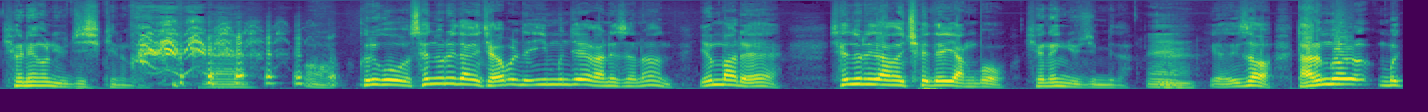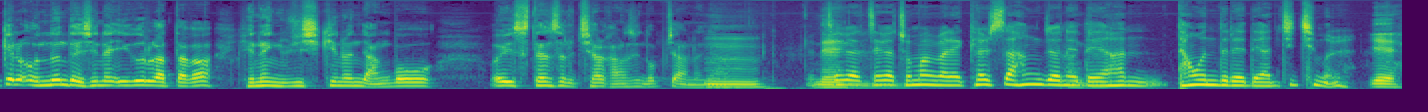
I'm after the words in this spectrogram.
현행을 유지시키는 거예요. 어. 그리고 새누리당이 제가 볼 때 이 문제에 관해서는 연말에 새누리당의 최대 양보 현행 유지입니다. 네. 예, 그래서 다른 걸 몇 개를 얻는 대신에 이걸 갖다가 현행 유지시키는 양보의 스탠스를 취할 가능성이 높지 않느냐. 음, 네. 제가 제가 조만간에 결사 항전에 항전. 대한 당원들에 대한 지침을 예.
